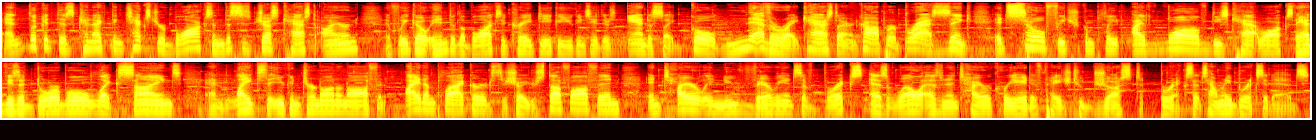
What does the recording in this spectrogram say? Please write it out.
and look at this connecting texture blocks, and this is just cast iron. If we go into the blocks and Create Deco, you can see there's andesite, gold, netherite, cast iron, copper, brass, zinc. It's so feature complete. I love these catwalks. They have these adorable like signs and lights that you can turn on and off and item placards to show your stuff off in, entirely new variants of bricks as well as an entire creative page to just bricks. That's how many bricks it adds.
